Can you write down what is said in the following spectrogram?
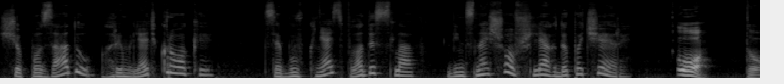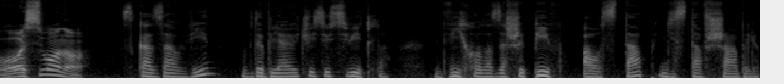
що позаду гримлять кроки. Це був князь Владислав. Він знайшов шлях до печери. О, то ось воно. сказав він, вдивляючись у світло. Віхола зашипів, а Остап дістав шаблю.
